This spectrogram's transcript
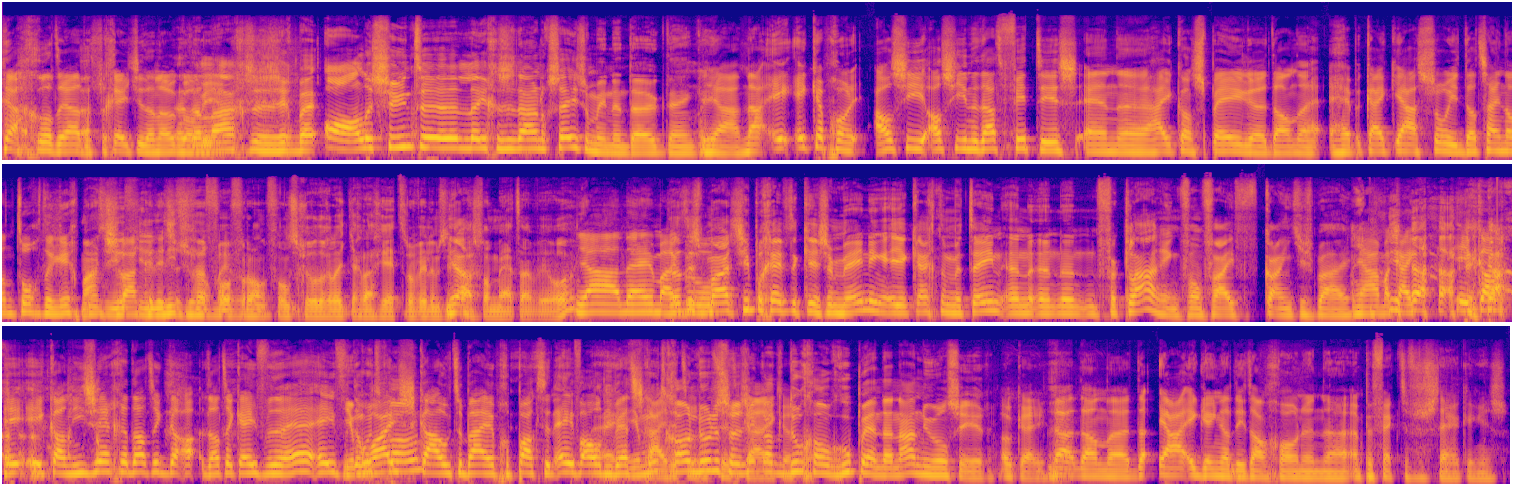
ja, god, ja, dat vergeet je dan ook En wel dan weer. lagen ze zich bij oh, alle Sunten leggen ze daar nog steeds om in een deuk, denk ik. Ja, nou, ik, ik heb gewoon, als hij, als hij inderdaad fit is en eh, hij kan spelen, dan eh, heb ik, kijk, ja, sorry, dat zijn dan toch de je hoeft waar je ik dit niet seizoen voor, verontschuldigen dat je graag Jetro Willems in Ja. plaats van Meta wil. Hoor. Ja, nee, maar dat ik bedoel, is, maar Sieper geeft een keer zijn mening en je krijgt er meteen een, een, een verklaring van vijf kantjes bij. Ja, maar kijk, ik, kan, ik, ik kan niet zeggen dat ik, de, dat ik even, hè, even Je de wise gewoon- scout erbij heb gepakt en even al die Nee, je wedstrijden moet gewoon doen zoals ik altijd doe. Gewoon roepen en daarna nuanceren. Oké, nou, dan, eh, da- ja, ik denk dat dit dan gewoon een, eh, een perfecte versterking is.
